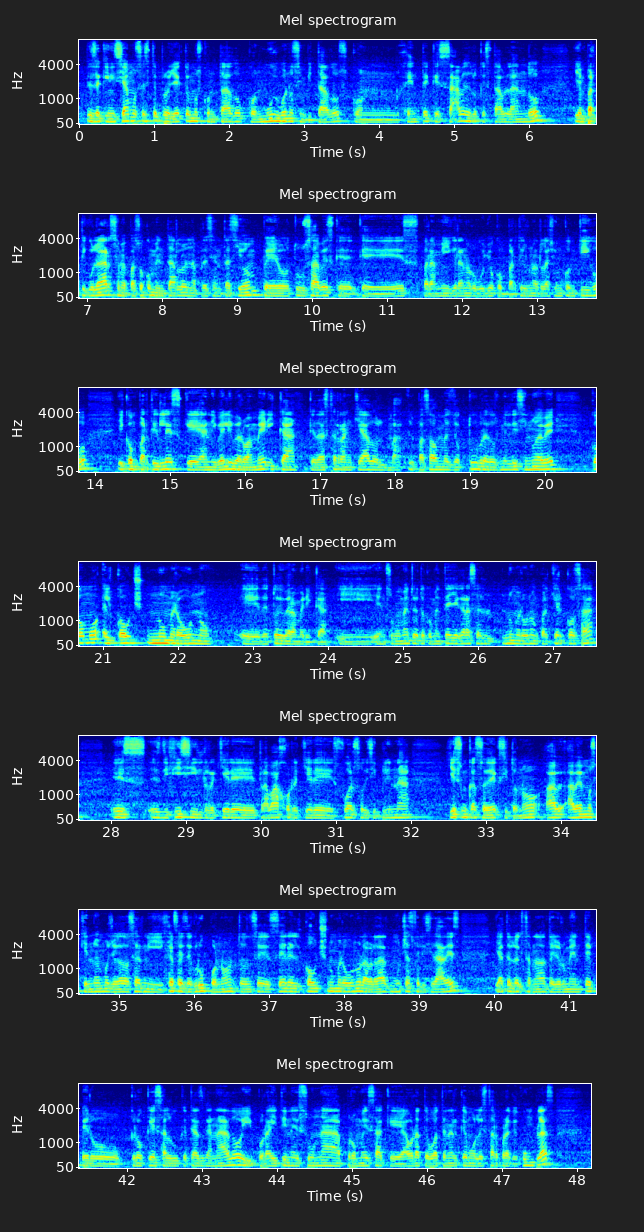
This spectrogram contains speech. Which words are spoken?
Desde que iniciamos este proyecto hemos contado con muy buenos invitados, con gente que sabe de lo que está hablando y en particular se me pasó comentarlo en la presentación, pero tú sabes que, es para mí gran orgullo compartir una relación contigo y compartirles que a nivel Iberoamérica quedaste rankeado el, el pasado mes de octubre de 2019 como el coach número uno eh, de toda Iberoamérica. Y en su momento yo te comenté llegar a ser el número uno en cualquier cosa es, es difícil, requiere trabajo, requiere esfuerzo, disciplina y es un caso de éxito, ¿no? Habemos que no hemos llegado a ser ni jefes de grupo, ¿no? Entonces, ser el coach número uno, la verdad, muchas felicidades. Ya te lo he externado anteriormente, pero creo que es algo que te has ganado y por ahí tienes una promesa que ahora te voy a tener que molestar para que cumplas,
